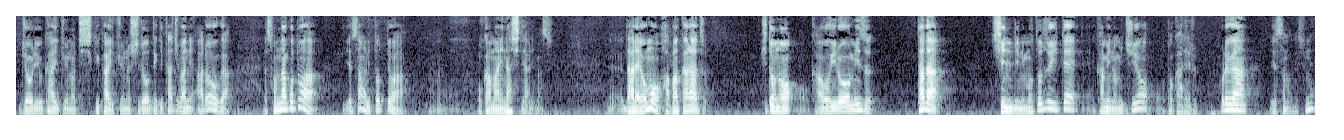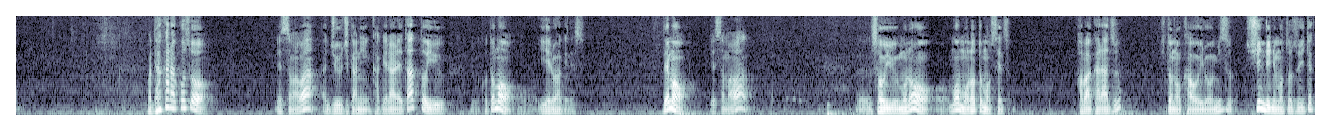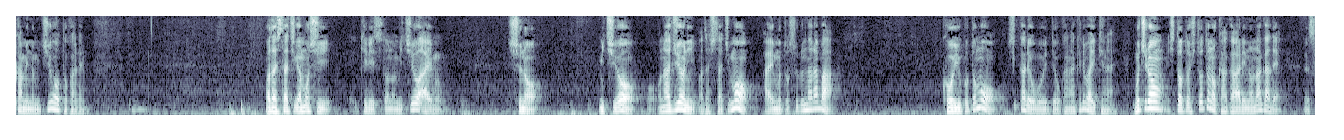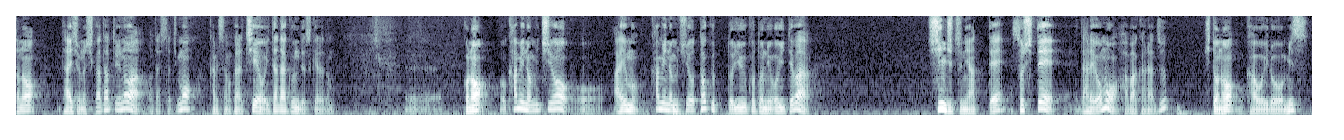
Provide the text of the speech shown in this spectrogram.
上流階級の知識階級の指導的立場にあろうがそんなことはイエス様にとってはお構いなしであります。誰をもはばからず人の顔色を見ずただ真理に基づいて神の道を説かれる。これがイエス様ですね。だからこそイエス様は十字架にかけられたということも言えるわけです。でもイエス様はそういうものをもものともせずはばからず人の顔色を見ず真理に基づいて神の道を説かれる。私たちがもしキリストの道を歩む主の道を同じように私たちも歩むとするならばこういうこともしっかり覚えておかなければいけない。もちろん人と人との関わりの中でその対処の仕方というのは私たちも神様から知恵をいただくんですけれどもこの神の道を歩む神の道を説くということにおいては真実にあってそして誰をもはばからず人の顔色を見ず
